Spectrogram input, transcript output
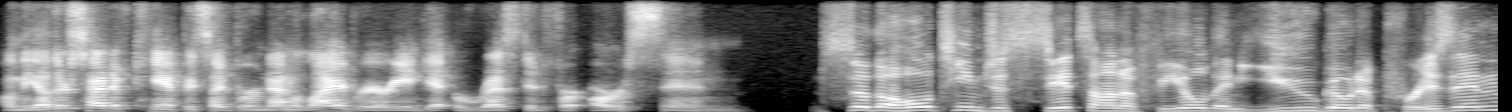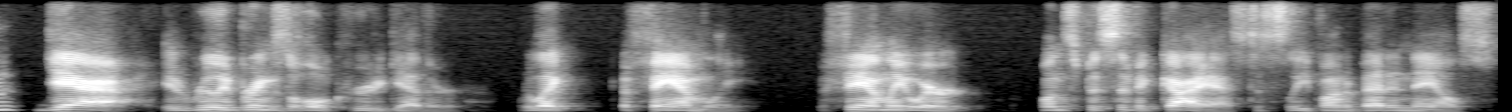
on the other side of campus, I burn down a library and get arrested for arson. So the whole team just sits on a field and you go to prison? Yeah, it really brings the whole crew together. We're like a family, a family where one specific guy has to sleep on a bed of nails.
